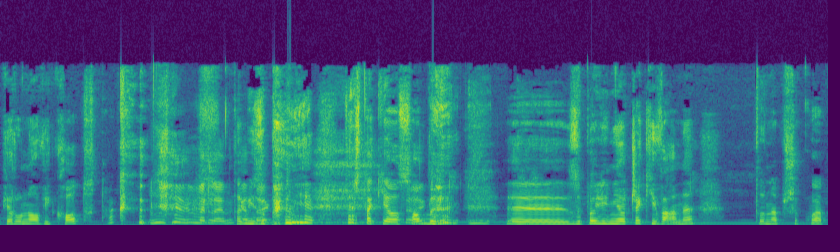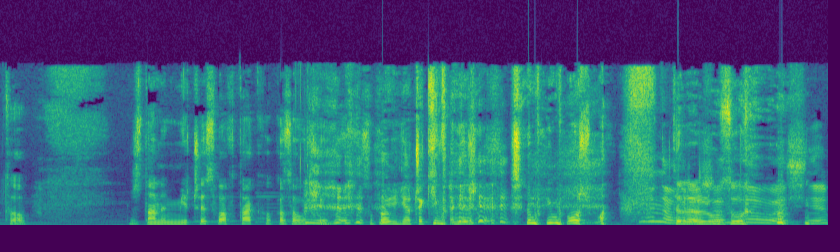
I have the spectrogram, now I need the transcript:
piorunowi kot, tak? Marlenka, to mi tak? zupełnie też takie osoby tak. zupełnie nieoczekiwane. Tu na przykład o, znanym Mieczysław, tak? Okazało się zupełnie nieoczekiwanie, że, że mój mąż ma no, tyle luzu. No właśnie.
